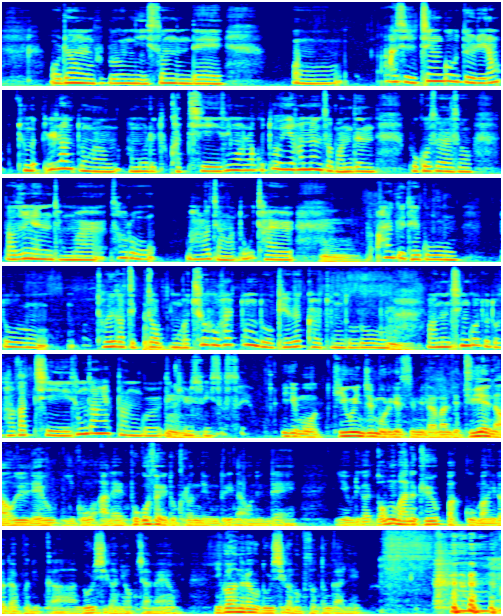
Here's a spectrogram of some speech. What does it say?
어려운 부분이 있었는데 어 사실 친구들이랑 좀 1년 동안 아무래도 같이 생활하고 토의하면서 만든 보고서여서 나중에는 정말 서로 말하지 않아도 잘 음. 하게 되고 또 저희가 직접 뭔가 추후 활동도 계획할 정도로 음. 많은 친구들도 다 같이 성장했다는 걸 느낄 음. 수 있었어요. 이게 뭐 기후인지는 모르겠습니다만 이제 뒤에 나올 내용이고 안에 보고서에도 그런 내용들이 나오는데 이게 우리가 너무 많은 교육받고 막 이러다 보니까 놀 시간이 없잖아요. 이거 하느라고 놀 시간 없었던 거 아니에요? 어,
